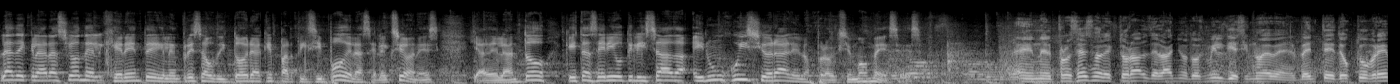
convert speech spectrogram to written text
la declaración del gerente de la empresa auditora que participó de las elecciones y adelantó que esta sería utilizada en un juicio oral en los próximos meses. En el proceso electoral del año 2019, el 20 de octubre,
